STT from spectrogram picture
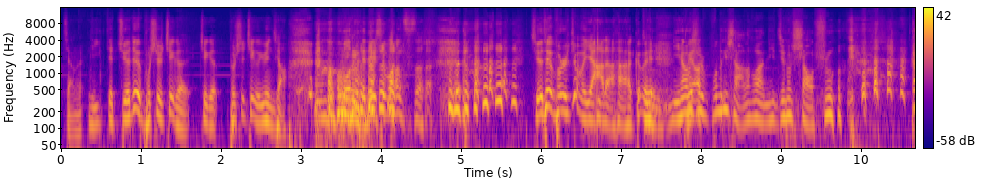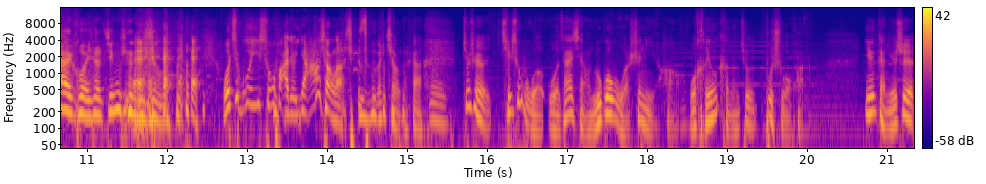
讲的，你这绝对不是这个这个不是这个韵脚，我肯定是忘词了，绝对不是这么压的哈，各位，你要是不那啥的话，你就少说。概括一下精神就行了。我只不过一说话就压上了，这怎么整啊？就是其实我我在想，如果我是你哈，我很有可能就不说话，因为感觉是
